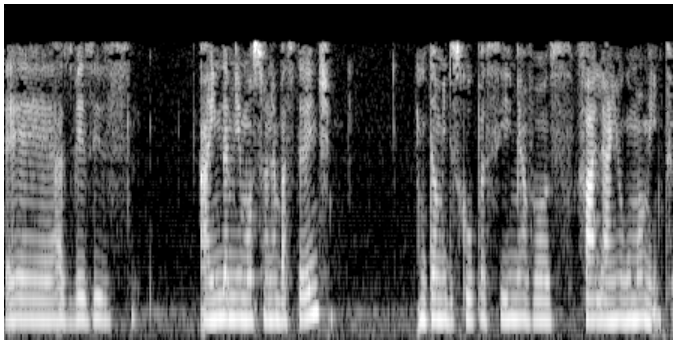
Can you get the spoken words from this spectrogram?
é, às vezes ainda me emociona bastante. Então me desculpa se minha voz falhar em algum momento.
